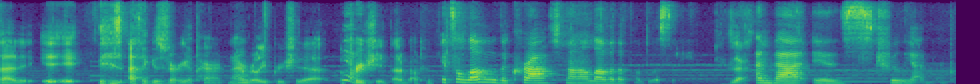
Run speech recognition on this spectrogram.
that. It, it, his ethic is very apparent, and I really appreciate that. Yeah. Appreciate that about him. It's a love of the craft, not a love of the publicity, Exactly. and that is truly admirable.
